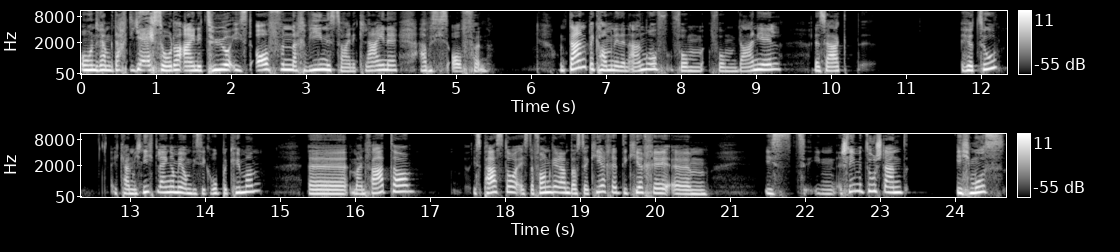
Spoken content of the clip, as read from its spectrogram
Und wir haben gedacht, yes, oder? Eine Tür ist offen. Nach Wien ist zwar eine kleine, aber sie ist offen. Und dann bekommen wir den Anruf vom, vom Daniel, der sagt, hör zu, ich kann mich nicht länger mehr um diese Gruppe kümmern. Äh, mein Vater ist Pastor, er ist davongerannt aus der Kirche. Die Kirche ähm, ist in schlimmem Zustand. Ich muss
